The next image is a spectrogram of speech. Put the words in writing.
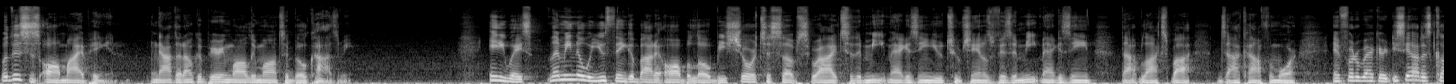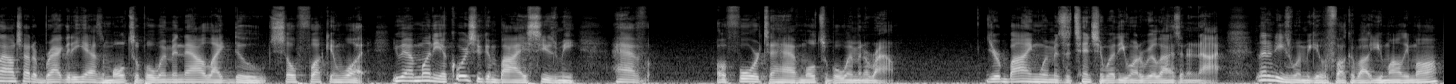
But this is all my opinion. Not that I'm comparing Mally Mal to Bill Cosby. Anyways, let me know what you think about it all below. Be sure to subscribe to the MEET Magazine YouTube channels. Visit meetmagazine.blogspot.com for more. And for the record, you see how this clown try to brag that he has multiple women now? Like, dude, so fucking what? You have money, of course you can buy, excuse me, have afford to have multiple women around. You're buying women's attention whether you want to realize it or not. None of these women give a fuck about you, Mally Mal.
